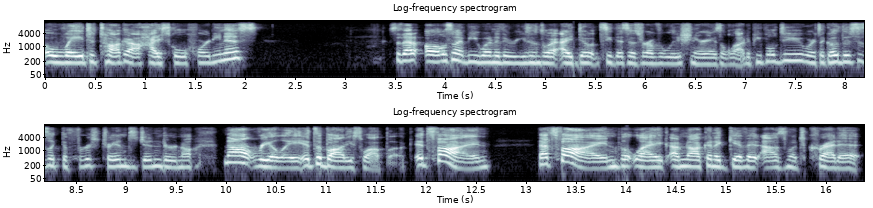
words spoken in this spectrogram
a way to talk about high school horniness. So that also might be one of the reasons why I don't see this as revolutionary as a lot of people do, where it's like, oh, this is like the first transgender. No, not really. It's a body swap book. It's fine. That's fine. But like, I'm not going to give it as much credit,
